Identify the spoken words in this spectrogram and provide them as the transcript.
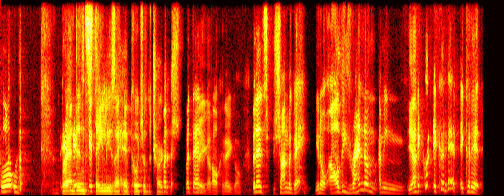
well, Brandon it's- it's- Staley is a head coach of the Chargers. but then There you go. okay, there you go. But then Sean McVay, you know, all these random. I mean, Yeah. it could it could hit. It could hit.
